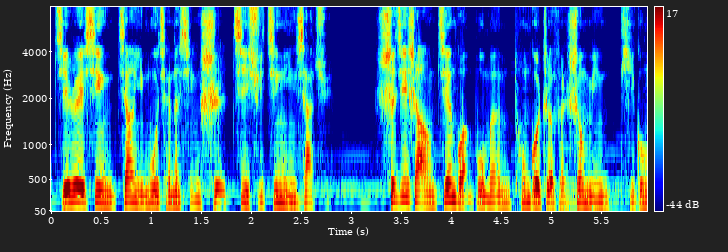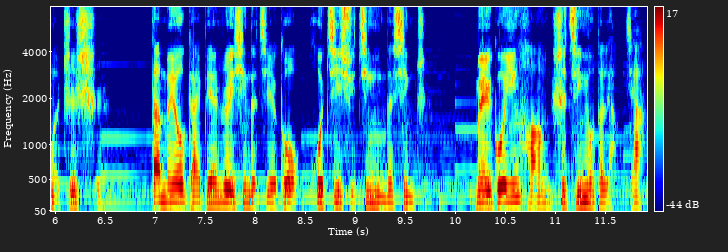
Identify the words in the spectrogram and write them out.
即瑞信将以目前的形式继续经营下去。实际上，监管部门通过这份声明提供了支持，但没有改变瑞信的结构或继续经营的性质。美国银行是仅有的两家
